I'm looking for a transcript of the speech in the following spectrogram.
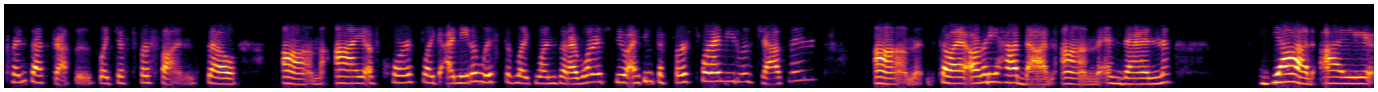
princess dresses, like just for fun. So um, I of course like I made a list of like ones that I wanted to do. I think the first one I made was Jasmine. Um, so I already had that. Um, and then yeah, I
